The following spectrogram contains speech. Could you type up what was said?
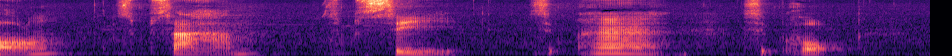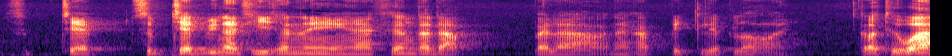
องสิบสามสิบสี่สิบห้าสิบหกสิบเจ็ดสิบเจ็ดวินาทีเท่านั้นเองฮะเครื่องกระดับไปแล้วนะครับ ปิดเรียบร้อย ก็ถือว่า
